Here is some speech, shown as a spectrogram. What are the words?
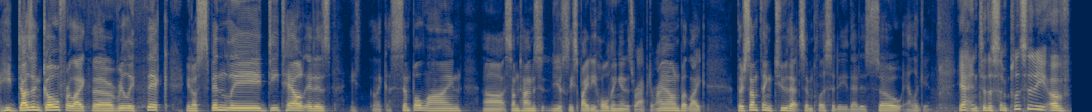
he doesn't go for like the really thick, you know, spindly, detailed. It is is like a simple line. Uh, sometimes you'll see Spidey holding it; it's wrapped around, but like there's something to that simplicity that is so elegant. Yeah, and to the simplicity of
